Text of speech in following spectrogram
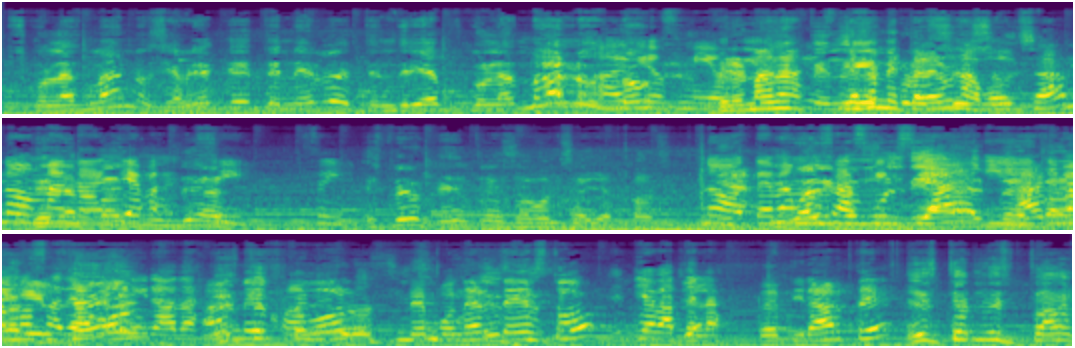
Pues con las manos. Si habría que detenerlo, detendría con las manos, Ay, ¿no? Dios mío. Pero no Mana, detendría déjame traer una bolsa. No, mana, lleva. mundial. Sí, sí. Espero que dentro de esa bolsa haya paz. No, Mira, te vamos a no asfixiar mundial, y te vamos que a dejar tirada. Esto Hazme es el favor de ponerte Esto esto, Llévatela. retirarte. Esto no es paz.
